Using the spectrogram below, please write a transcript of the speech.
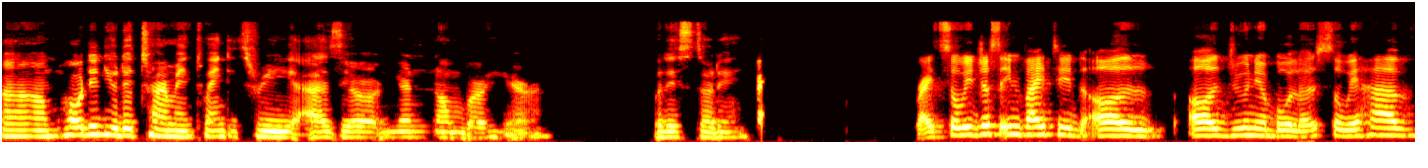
um how did you determine 23 as your your number here for this study? Right. So we just invited all all junior bowlers. So we have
